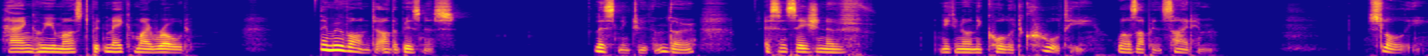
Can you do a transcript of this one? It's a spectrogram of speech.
Hang who you must, but make my road. They move on to other business. Listening to them, though, a sensation of, you can only call it cruelty, wells up inside him. Slowly,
